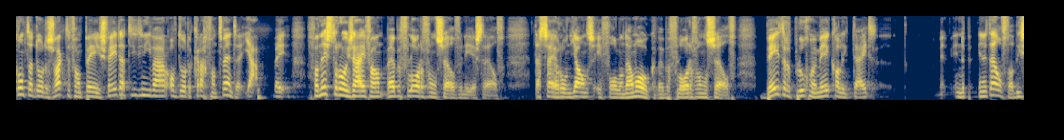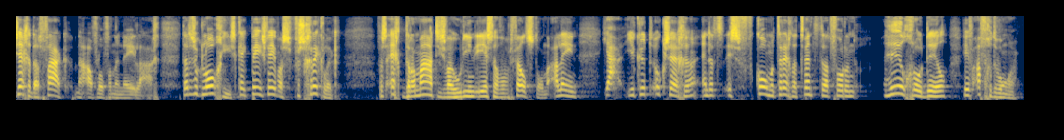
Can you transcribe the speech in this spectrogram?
Komt dat door de zwakte van PSV dat die er niet waren of door de kracht van Twente? Ja, Van Nistelrooy zei van, we hebben verloren van onszelf in de eerste helft. Dat zei Ron Jans in Volendam ook. We hebben verloren van onszelf. Betere ploeg met meer kwaliteit in, de, in het elftal. Die zeggen dat vaak na afloop van de nederlaag. Dat is ook logisch. Kijk, PSV was verschrikkelijk. Het was echt dramatisch waar, hoe die in de eerste helft op het veld stonden. Alleen, ja, je kunt ook zeggen, en dat is volkomen terecht, dat Twente dat voor een heel groot deel heeft afgedwongen.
